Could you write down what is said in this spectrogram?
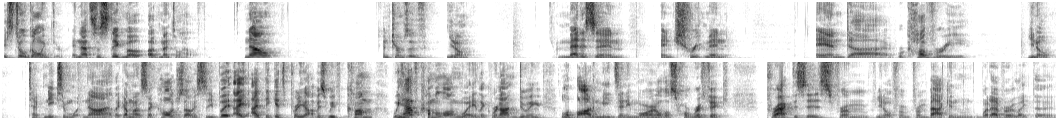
is still going through, and that's the stigma of mental health. Now, in terms of, you know, medicine and treatment and uh, recovery, you know, techniques and whatnot. Like I'm not a psychologist, obviously, but I, I think it's pretty obvious. We've come, we have come a long way. Like we're not doing lobotomies anymore and all those horrific practices from you know from from back in whatever like the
